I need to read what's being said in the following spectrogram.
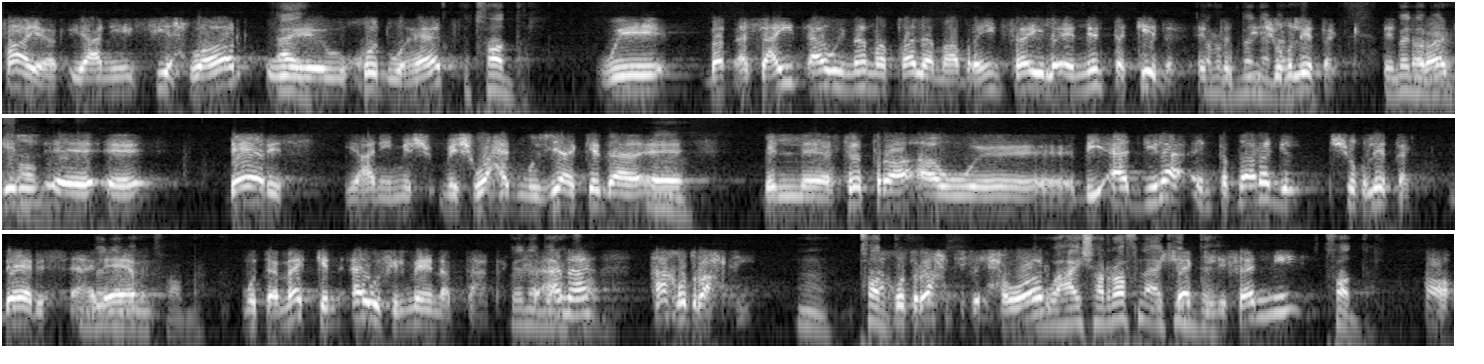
فاير يعني في حوار أيوة. وخد وهات. اتفضل. وببقى سعيد قوي إن أنا طالع مع إبراهيم فاي لأن أنت كده أنت دي شغلتك. أنت راجل. آه، آه، دارس يعني مش مش واحد مذيع كده آه، بالفطرة أو آه، بيأدي لا أنت ده راجل شغلتك دارس إعلام متمكن قوي في المهنة بتاعتك. فأنا. هاخد راحتي. اتفضل. هاخد راحتي في الحوار. وهيشرفنا أكيد بشكل فني. اتفضل. آه.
